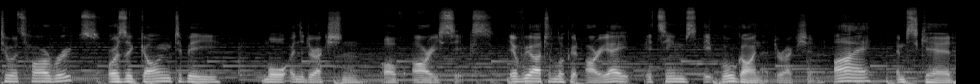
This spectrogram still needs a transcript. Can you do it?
to its horror roots? Or is it going to be more in the direction of RE6. If we are to look at RE8, it seems it will go in that direction. I am scared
